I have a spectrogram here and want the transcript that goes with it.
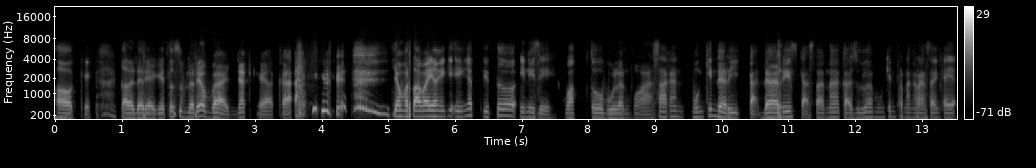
Oke, kalau dari Eki itu sebenarnya banyak ya kak. yang pertama yang Eki ingat itu ini sih, waktu bulan puasa kan mungkin dari Kak Daris, Kak Stana, Kak Zula mungkin pernah ngerasain kayak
